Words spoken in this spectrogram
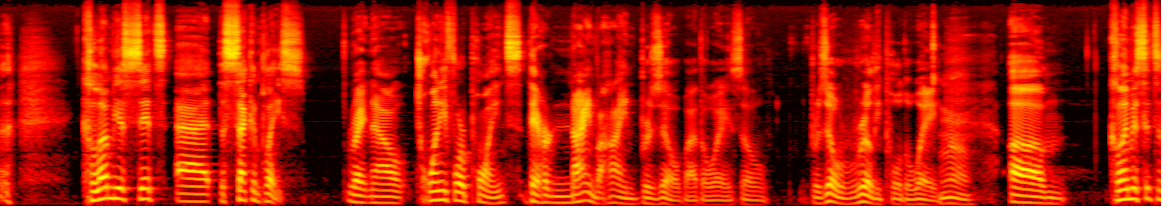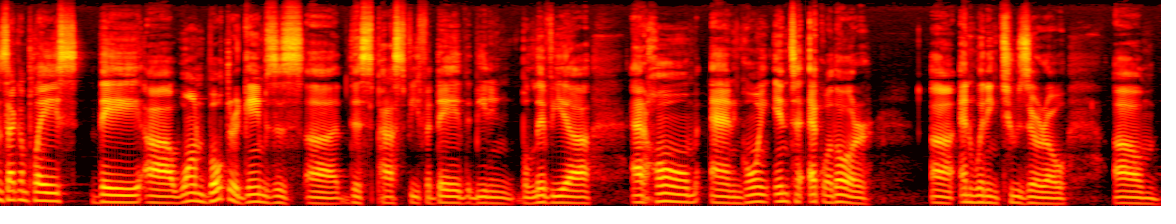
Colombia sits at the second place right now, 24 points. They're nine behind Brazil, by the way. So Brazil really pulled away. Um, Colombia sits in second place. They uh, won both their games this uh, this past FIFA day, beating Bolivia at home and going into Ecuador uh, and winning 2-0. Um,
